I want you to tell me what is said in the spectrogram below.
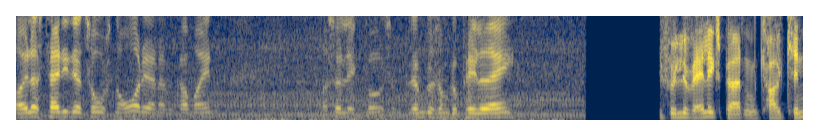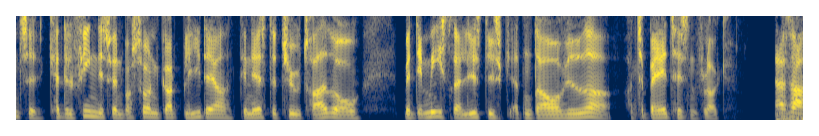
Og ellers tage de der to snore der, når vi kommer ind. Og så lægge på som, dem, du, som du pillede af. Ifølge valgeksperten Karl Kente kan delfinen i Svendborg Sund godt blive der de næste 20-30 år, men det er mest realistisk, at den drager videre og tilbage til sin flok. Altså,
